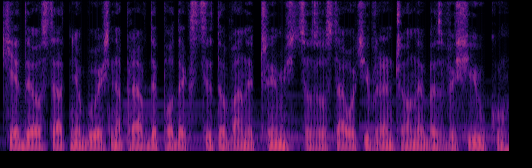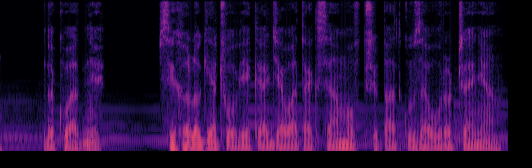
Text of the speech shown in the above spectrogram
Kiedy ostatnio byłeś naprawdę podekscytowany czymś, co zostało ci wręczone bez wysiłku? Dokładnie. Psychologia człowieka działa tak samo w przypadku zauroczenia.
